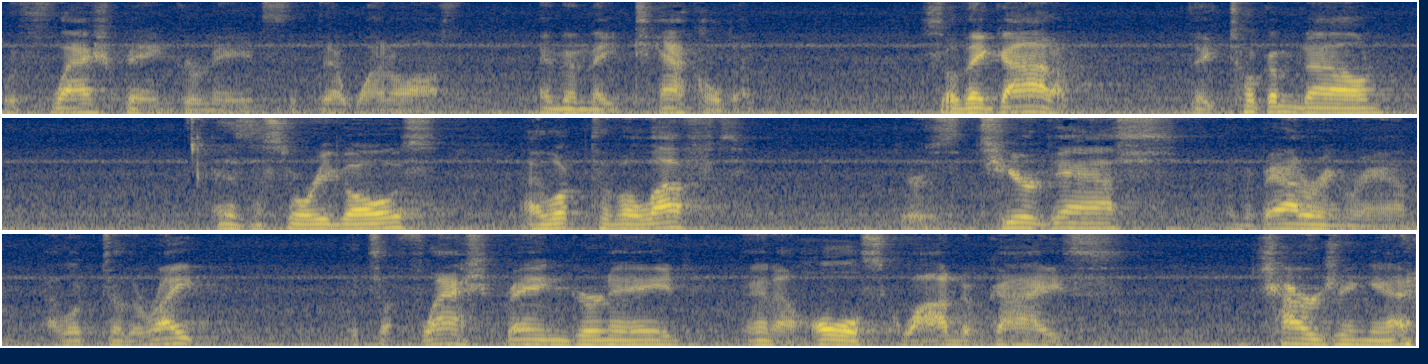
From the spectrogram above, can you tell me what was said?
with flashbang grenades that, that went off, and then they tackled him. So they got him they took him down. As the story goes, I look to the left, there's tear gas and the battering ram. I look to the right, it's a flashbang grenade and a whole squad of guys charging at,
